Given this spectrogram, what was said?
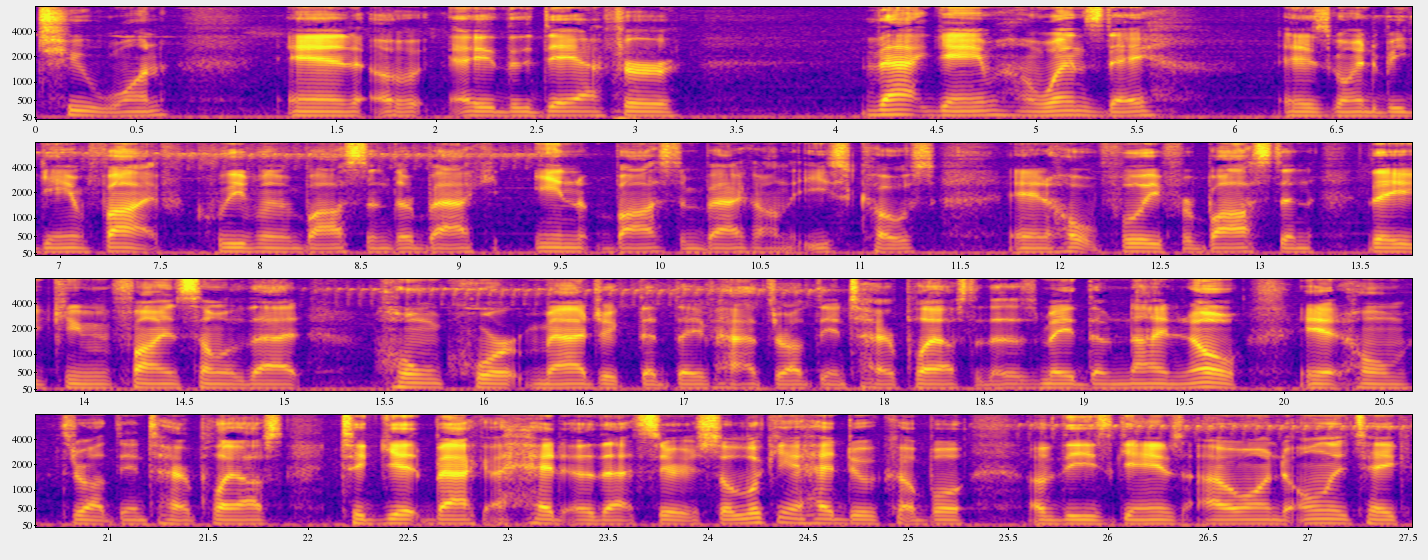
2 1. And uh, the day after that game, on Wednesday, is going to be game five. Cleveland and Boston, they're back in Boston, back on the East Coast. And hopefully for Boston, they can find some of that home court magic that they've had throughout the entire playoffs that has made them 9 0 at home throughout the entire playoffs to get back ahead of that series. So, looking ahead to a couple of these games, I wanted to only take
